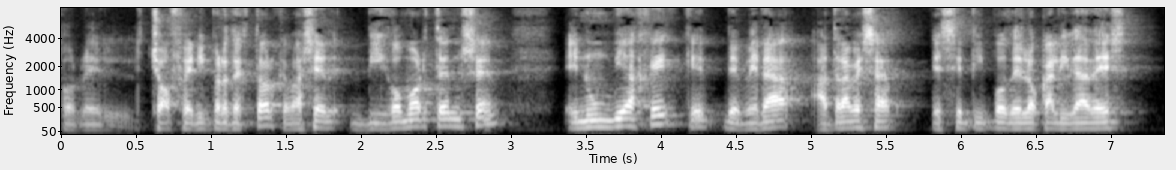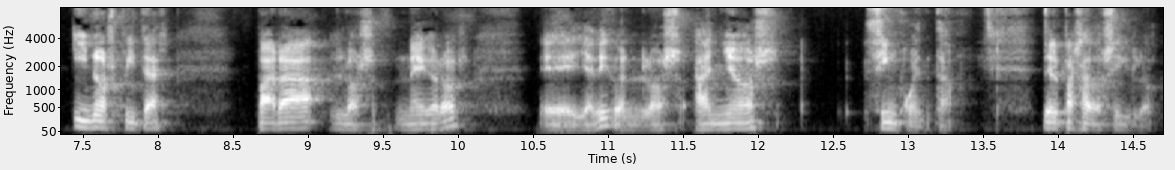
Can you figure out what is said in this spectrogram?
por el chofer y protector, que va a ser Vigo Mortensen, en un viaje que deberá atravesar ese tipo de localidades inhóspitas para los negros, eh, ya digo, en los años 50 del pasado siglo.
